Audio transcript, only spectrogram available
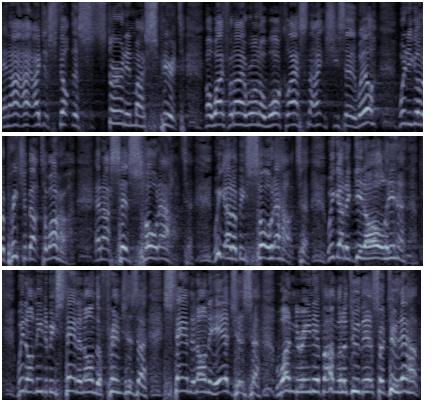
And I, I just felt this stirred in my spirit. My wife and I were on a walk last night and she said, Well, what are you going to preach about tomorrow? And I said, Sold out. We got to be sold out. We got to get all in. We don't need to be standing on the fringes, uh, standing on the edges, uh, wondering if I'm going to do this or do that.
